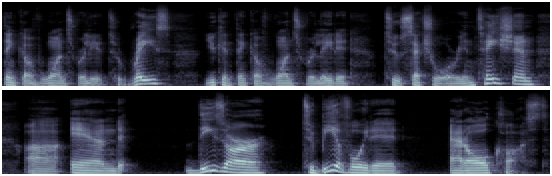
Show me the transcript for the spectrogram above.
think of ones related to race, you can think of ones related to sexual orientation, uh, and these are to be avoided at all cost.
